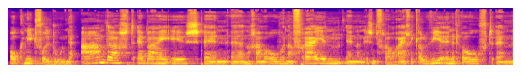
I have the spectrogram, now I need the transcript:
ook niet voldoende aandacht erbij is. En uh, dan gaan we over naar vrijen en dan is een vrouw eigenlijk alweer in het hoofd. En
